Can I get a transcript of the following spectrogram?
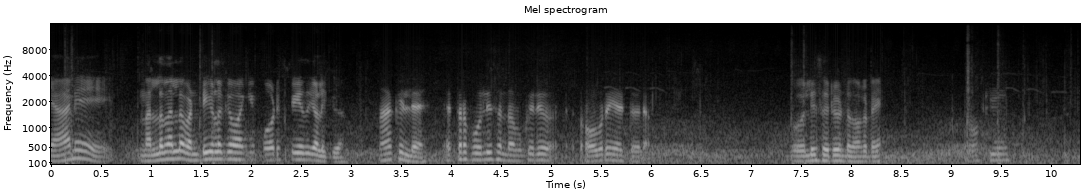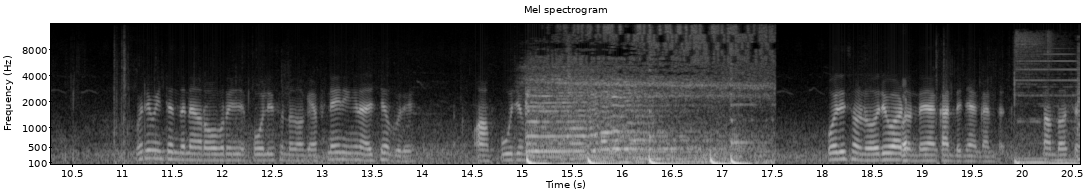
ഞാനേ നല്ല നല്ല വണ്ടികളൊക്കെ വാങ്ങി മോഡിഫൈ ചെയ്ത് കളിക്കുക നാക്കില്ലേ എത്ര പോലീസ് ഉണ്ട് നമുക്കൊരു റോബറി ആയിട്ട് വരാം. പോലീസ് ഒരു ഉണ്ട് നോക്കട്ടെ. നോക്കി. ഒരു മിനിറ്റ് എന്തിനാ റോബറി പോലീസ് ഉണ്ട് നോക്കി. എഫ് നൈൻ ഇങ്ങനെ അയച്ചാൽ പോരെ? ആ പൂജ്യം. പോലീസ് ഉണ്ട് ഒരുപാടുണ്ട്. ഞാൻ കണ്ട് ഞാൻ കണ്ട്. സന്തോഷം.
